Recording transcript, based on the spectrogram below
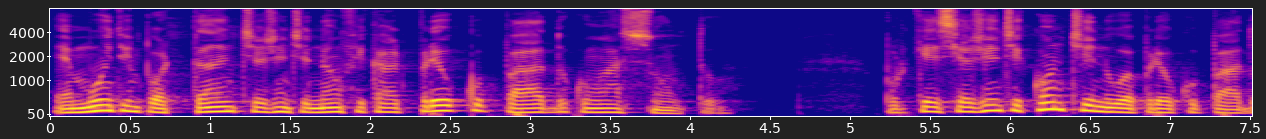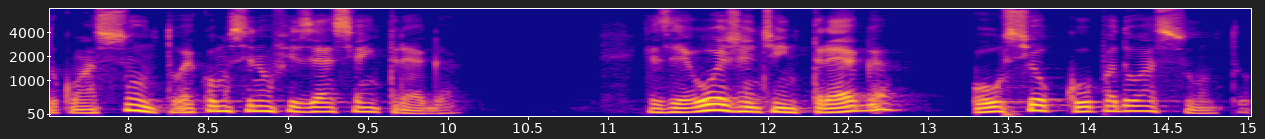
é muito importante a gente não ficar preocupado com o assunto. Porque se a gente continua preocupado com o assunto, é como se não fizesse a entrega. Quer dizer, ou a gente entrega ou se ocupa do assunto.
